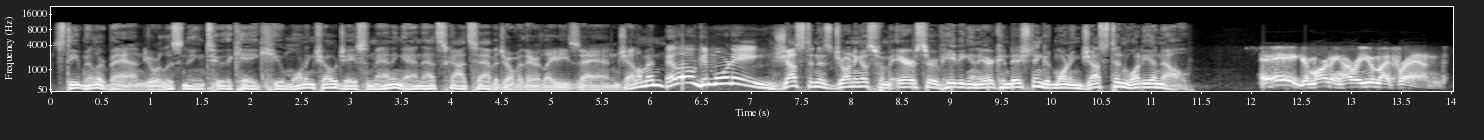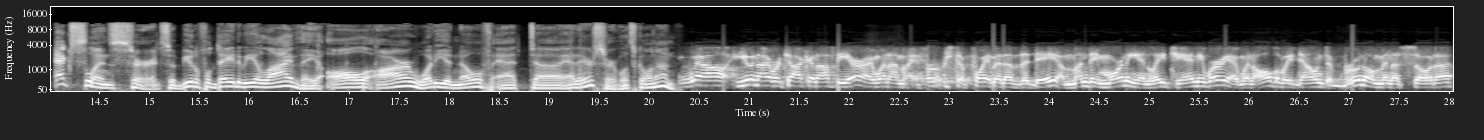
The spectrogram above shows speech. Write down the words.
Steve Miller Band. You're listening to the KQ Morning Show. Jason Manning and that's Scott Savage over there, ladies and gentlemen. Hello, good morning. Justin is joining us from Aire Serv Heating and Air Conditioning. Good morning, Justin. What do you know? Hey, good morning. How are you, my friend? Excellent, sir. It's a beautiful day to be alive. They all are. What do you know at uh, at Aire Serv? What's going on? Well, you and I were talking off the air. I went on my first appointment of the day, a Monday morning in late January. I went all the way down to Bruno, Minnesota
